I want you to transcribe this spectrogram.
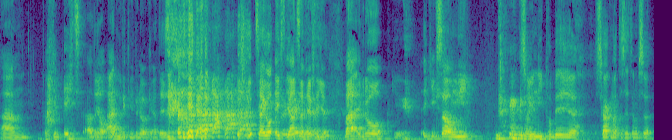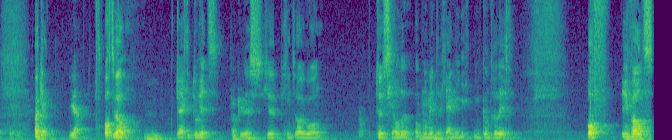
Ehm, ik heb echt er al uit moeten knippen ook uit deze. het zijn gewoon echt, ja, het zijn heftige. Maar ik bedoel, Oké. ik, ik zou niet, ik zou je niet proberen schaakmat te zetten of zo. Oké, Ja. oftewel Mhm. krijg je Tourette. Oké. Dus je begint wel gewoon te schelden op momenten dat jij niet echt niet controleren. er valt...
